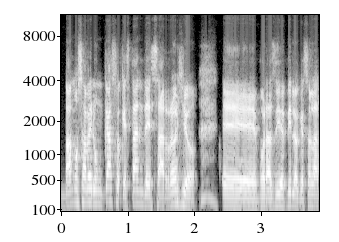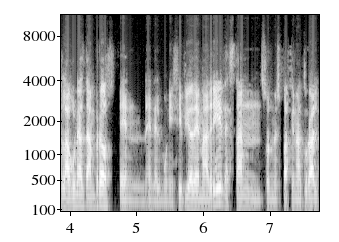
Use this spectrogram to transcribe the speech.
Vamos a ver un caso que está en desarrollo, eh, por así decirlo, que son las lagunas de Ambroz en, el municipio de Madrid. Están, son un espacio natural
